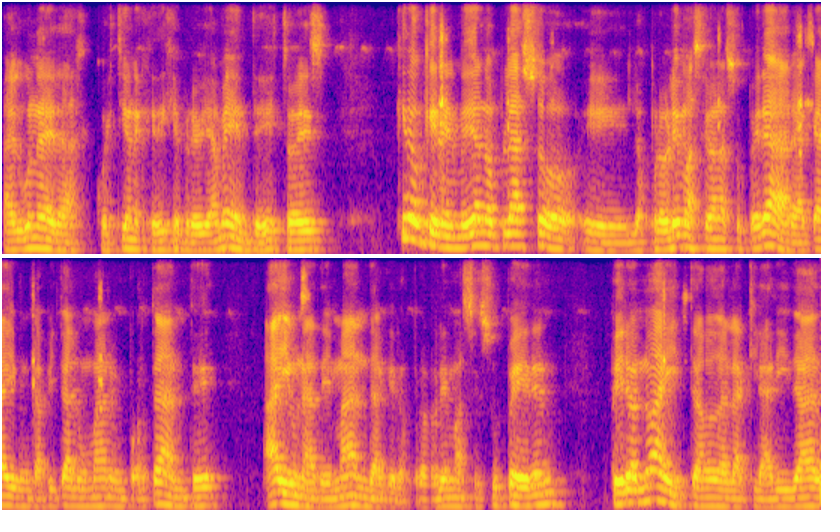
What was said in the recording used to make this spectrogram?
algunas de las cuestiones que dije previamente. Esto es, creo que en el mediano plazo eh, los problemas se van a superar. Acá hay un capital humano importante, hay una demanda que los problemas se superen, pero no hay toda la claridad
